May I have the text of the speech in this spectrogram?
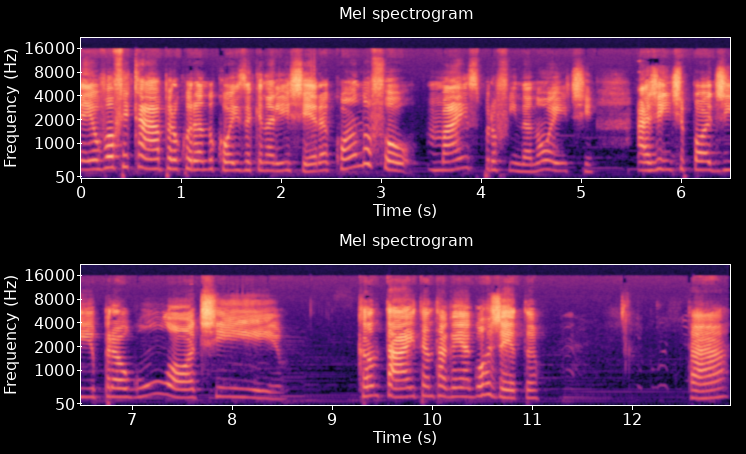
Eu vou ficar procurando coisa aqui na lixeira. Quando for mais pro fim da noite, a gente pode ir para algum lote cantar e tentar ganhar gorjeta. Tá?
